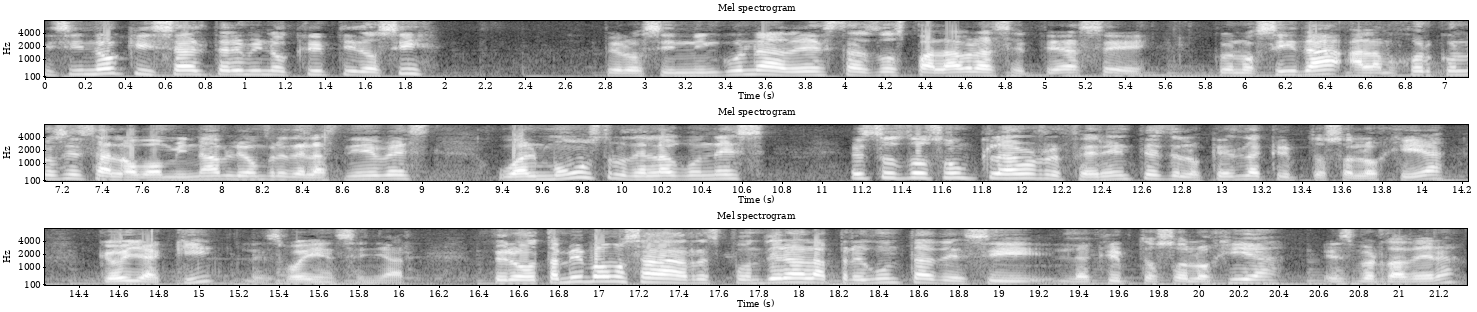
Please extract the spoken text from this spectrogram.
Y si no, quizá el término críptido sí. Pero si ninguna de estas dos palabras se te hace conocida, a lo mejor conoces al abominable hombre de las nieves o al monstruo del lago Ness. Estos dos son claros referentes de lo que es la criptozoología que hoy aquí les voy a enseñar. Pero también vamos a responder a la pregunta de si la criptozoología es verdadera.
